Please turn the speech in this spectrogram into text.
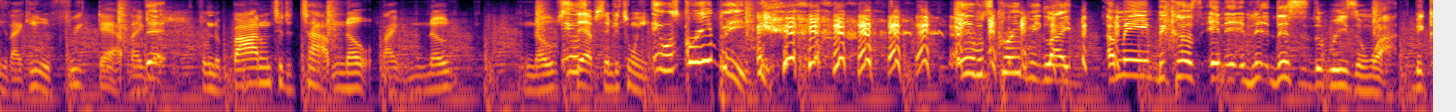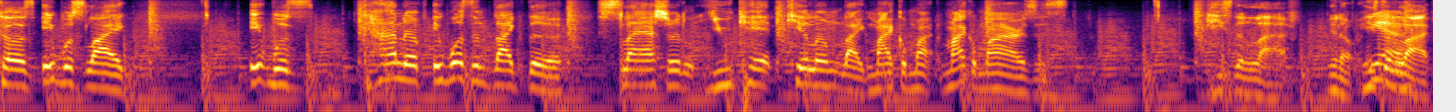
like he was freaked out. Like That- from the bottom to the top, no like no no steps in between. It was creepy. it was creepy. Like I mean, because and, and this is the reason why. Because it was like it was kind of it wasn't like the slasher. You can't kill him like Michael My- Michael Myers is. He's still alive, you know. He's still alive.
